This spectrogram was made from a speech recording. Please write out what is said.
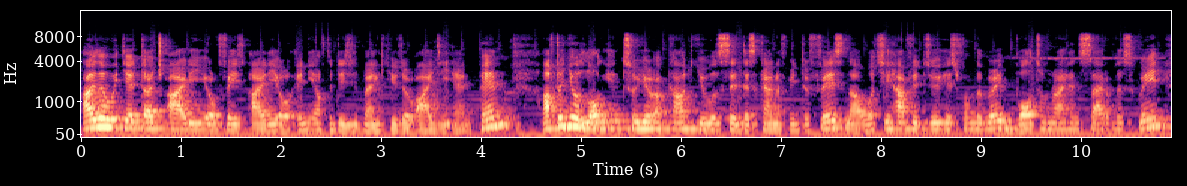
either with your Touch ID, your Face ID, or any of the Digibank user ID and PIN. After you log into your account, you will see this kind of interface. Now, what you have to do is from the very bottom right hand side of the screen,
